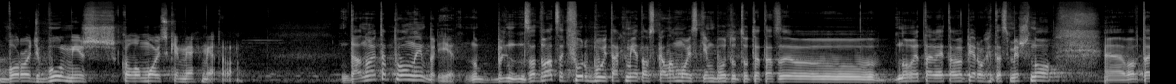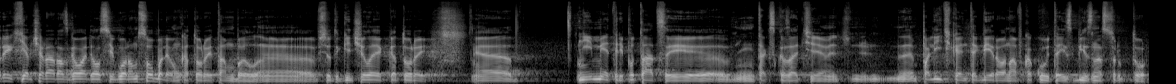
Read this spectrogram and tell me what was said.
боротьбу між Коломойським і Ахметовим. Да, ну это полный бред. Ну, блин, за 20 фур будет Ахметов с Коломойским будут вот это... э, Ну, это, это во-первых, это смешно. Э, Во-вторых, я вчера разговаривал с Егором Соболевым, который там был. Все-таки человек, который э, не имеет репутации, э, так сказать, э, политика интегрирована в какую-то из бизнес-структур,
